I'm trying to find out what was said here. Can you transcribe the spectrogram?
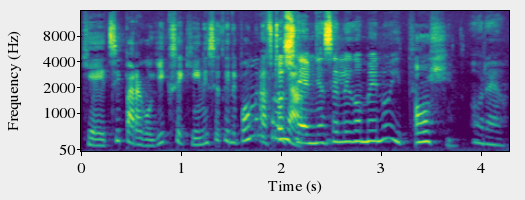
Και έτσι η παραγωγή ξεκίνησε την επόμενη Αυτός χρονιά. έμοιαζε λίγο με Ινουίτ. Όχι. Ωραία.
